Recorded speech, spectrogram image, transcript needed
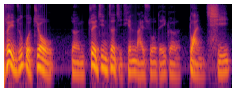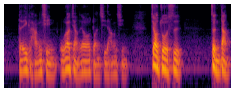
所以如果就嗯最近这几天来说的一个短期。的一个行情，我要讲的叫做短期的行情，叫做是震荡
